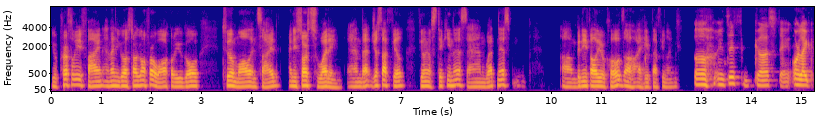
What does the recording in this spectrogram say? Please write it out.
you're perfectly fine, and then you go start going for a walk or you go to a mall inside and you start sweating. And that just that feel feeling of stickiness and wetness um beneath all your clothes. Oh, I hate that feeling. Oh, it's disgusting. Or like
